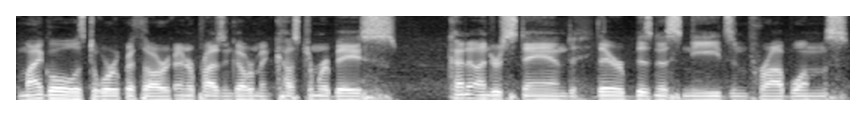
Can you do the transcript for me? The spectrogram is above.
my goal is to work with our enterprise and government customer base, kind of understand their business needs and problems,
